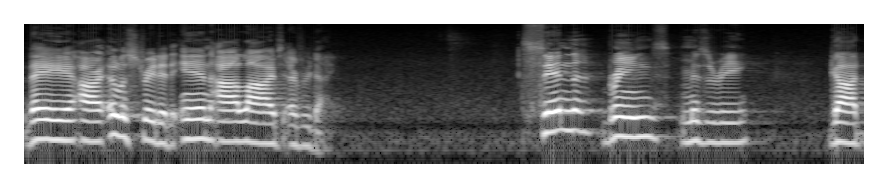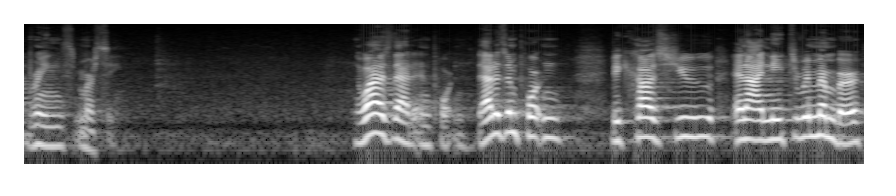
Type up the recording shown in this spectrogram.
they are illustrated in our lives every day. Sin brings misery, God brings mercy. Why is that important? That is important because you and I need to remember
